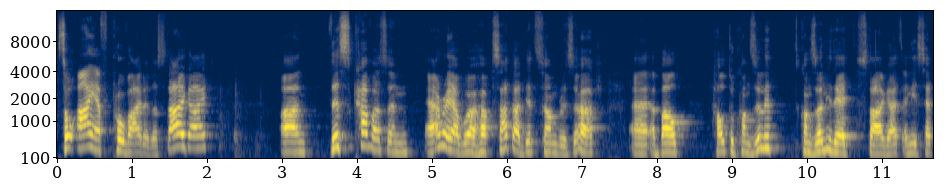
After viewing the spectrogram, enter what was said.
So I have provided a style guide. Um, this covers an area where Sutter did some research uh, about how to consolidate, consolidate style guides, and he said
